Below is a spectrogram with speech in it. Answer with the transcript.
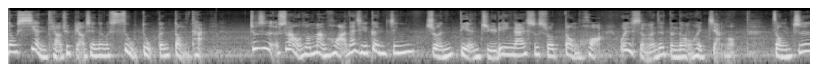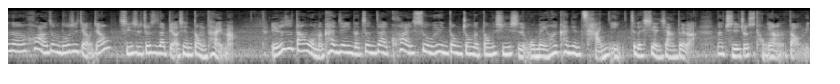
用线条去表现那个速度跟动态。就是虽然我说漫画，但其实更精准点举例应该是说动画。为什么？这等等我会讲哦。总之呢，画了这么多只脚脚，其实就是在表现动态嘛。也就是当我们看见一个正在快速运动中的东西时，我们也会看见残影这个现象，对吧？那其实就是同样的道理。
